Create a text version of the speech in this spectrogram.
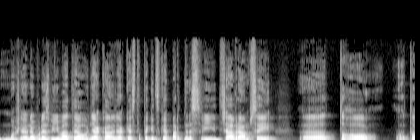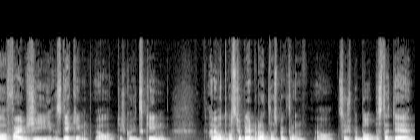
možná nebude zbývat jo, nějaká, nějaké strategické partnerství třeba v rámci uh, toho, toho 5G s někým, jo, těžko říct kým. A nebo to prostě úplně prodat to spektrum, jo, což by bylo v podstatě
